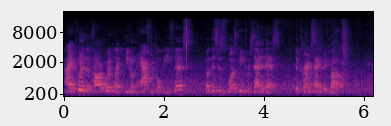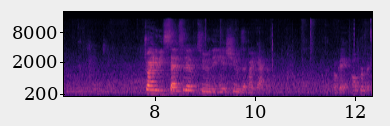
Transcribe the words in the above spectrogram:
I put in the PowerPoint, like you don't have to believe this, but this is what's being presented as the current scientific model. Trying to be sensitive to the issues that might happen. Okay, oh, perfect.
